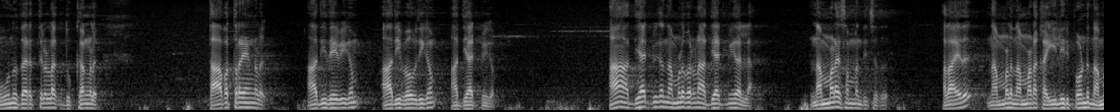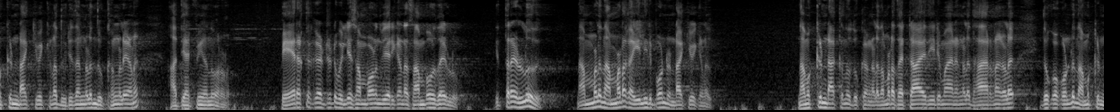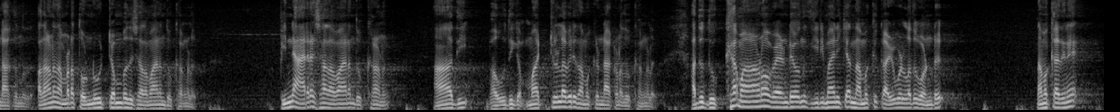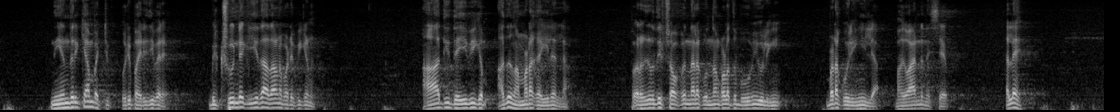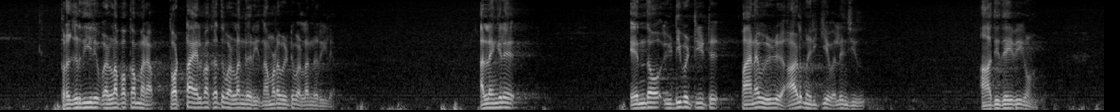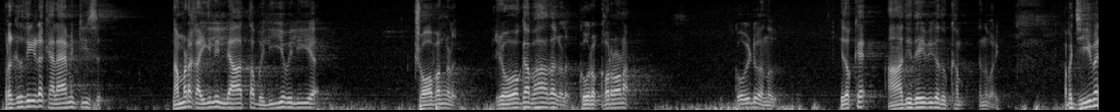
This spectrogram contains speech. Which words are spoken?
മൂന്ന് തരത്തിലുള്ള ദുഃഖങ്ങൾ താപത്രയങ്ങൾ ആദിദൈവികം ആദിഭൗതികം ആധ്യാത്മികം. ആ ആധ്യാത്മികം നമ്മൾ പറഞ്ഞ ആധ്യാത്മികമല്ല നമ്മളെ സംബന്ധിച്ചത്. അതായത് നമ്മൾ നമ്മുടെ കയ്യിലിരിപ്പോണ്ട് നമുക്കുണ്ടാക്കി വെക്കുന്ന ദുരിതങ്ങളും ദുഃഖങ്ങളെയാണ് ആധ്യാത്മികം എന്ന് പറയുന്നത് പേരൊക്കെ കേട്ടിട്ട് വലിയ സംഭവം എന്ന് വിചാരിക്കേണ്ട സംഭവം ഇതേ ഉള്ളൂ. ഇത്രയേ ഉള്ളൂ ഇത്. നമ്മൾ നമ്മുടെ കയ്യിലിരിപ്പോണ്ട് ഉണ്ടാക്കി വെക്കണത്. നമുക്കുണ്ടാക്കുന്ന ദുഃഖങ്ങൾ നമ്മുടെ തെറ്റായ തീരുമാനങ്ങൾ ധാരണകൾ ഇതൊക്കെ കൊണ്ട് നമുക്കുണ്ടാക്കുന്നത്. അതാണ് നമ്മുടെ തൊണ്ണൂറ്റൊമ്പത് ശതമാനം ദുഃഖങ്ങൾ. പിന്നെ അര ശതമാനം ദുഃഖമാണ് ആദി ഭൗതികം മറ്റുള്ളവർ നമുക്കുണ്ടാക്കുന്ന ദുഃഖങ്ങൾ. അത് ദുഃഖമാണോ വേണ്ടയോ എന്ന് തീരുമാനിക്കാൻ നമുക്ക് കഴിവുള്ളത് കൊണ്ട് നമുക്കതിനെ നിയന്ത്രിക്കാൻ പറ്റും ഒരു പരിധിവരെ. ഭിക്ഷുവിന്റെ ഗീത അതാണ് പഠിപ്പിക്കുന്നത് ആദി ദൈവികം അത് നമ്മുടെ കയ്യിലല്ല. പ്രകൃതിക്ഷോഭം ഇന്നലെ കുന്നംകുളത്ത് ഭൂമി കുലുങ്ങി. ഇവിടെ കുരുങ്ങിയില്ല. ഭഗവാന്റെ നിശ്ചയം. അല്ലേ? പ്രകൃതിയിൽ വെള്ളപ്പൊക്കം വരാം. തൊട്ട അയൽപക്കത്ത് വെള്ളം കയറി. നമ്മുടെ വീട്ടിൽ വെള്ളം കയറിയില്ല. അല്ലെങ്കിൽ എന്തോ ഇടിവെട്ടിയിട്ട് പന വീഴുക ആൾ മരിക്കുകയോ വല്ലതും ചെയ്തു. ആദിദൈവികമാണ്. പ്രകൃതിയുടെ കലാമിറ്റീസ് നമ്മുടെ കയ്യിലില്ലാത്ത വലിയ വലിയ ക്ഷോഭങ്ങൾ രോഗബാധകൾ കൊറോണ കോവിഡ് വന്നത്. ഇതൊക്കെ ആദിദൈവിക ദുഃഖം എന്ന് പറയും. അപ്പം ജീവൻ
